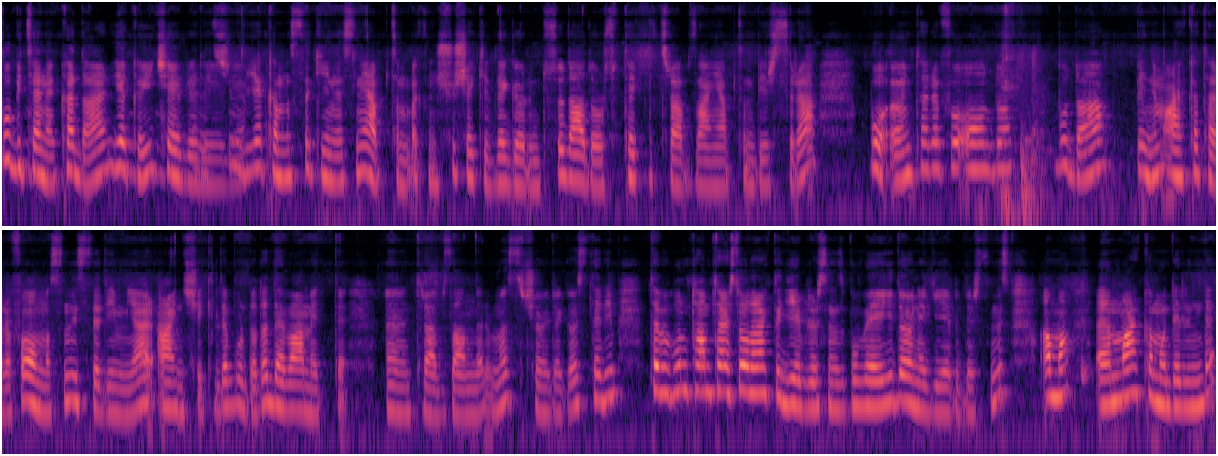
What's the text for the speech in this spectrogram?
Bu bitene kadar yakayı çevreleyeceğim. şimdi yakamın sık iğnesini yaptım. Bakın şu şekilde görüntüsü. Daha doğrusu tekli trabzan yaptım bir sıra. Bu ön tarafı oldu. Bu da benim arka tarafı olmasını istediğim yer. Aynı şekilde burada da devam etti e, trabzanlarımız. Şöyle göstereyim. Tabi bunu tam tersi olarak da giyebilirsiniz. Bu V'yi de öne giyebilirsiniz. Ama e, marka modelinde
